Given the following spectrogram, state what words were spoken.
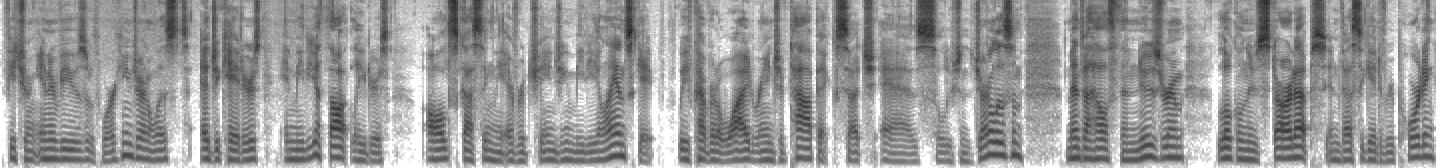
featuring interviews with working journalists, educators, and media thought leaders, all discussing the ever changing media landscape. We've covered a wide range of topics such as solutions journalism, mental health in the newsroom, local news startups, investigative reporting,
